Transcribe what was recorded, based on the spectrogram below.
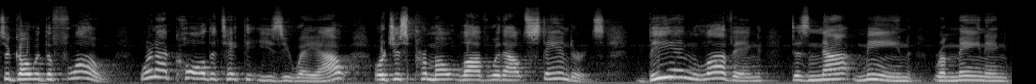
to go with the flow. We're not called to take the easy way out or just promote love without standards. Being loving does not mean remaining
